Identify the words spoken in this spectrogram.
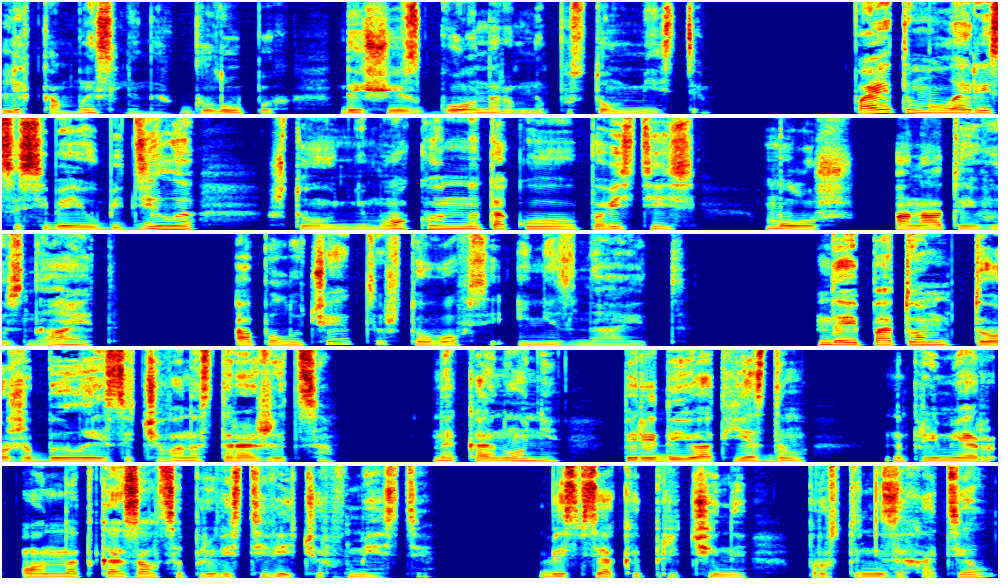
Легкомысленных, глупых, да еще и с гонором на пустом месте. Поэтому Лариса себя и убедила, что не мог он на такую повестись, мол уж она-то его знает. А получается, что вовсе и не знает. Да и потом тоже было из-за чего насторожиться. Накануне, перед ее отъездом, например, он отказался провести вечер вместе. Без всякой причины, просто не захотел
